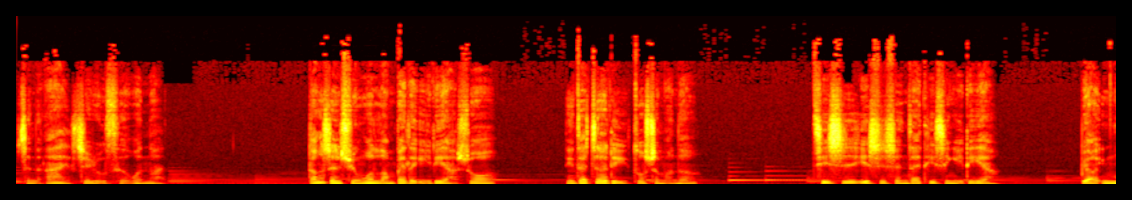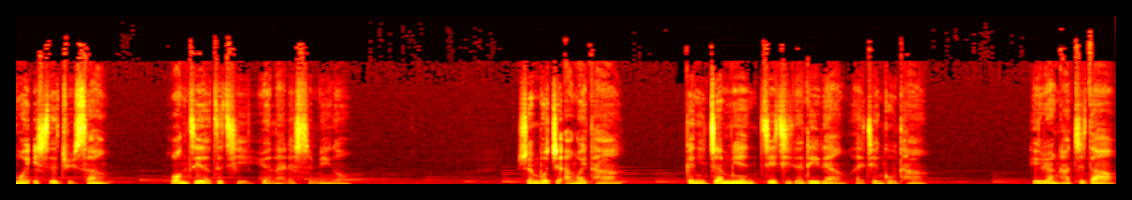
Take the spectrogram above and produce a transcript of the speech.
神的爱是如此温暖。当神询问狼狈的以利亚说：“你在这里做什么呢？”其实也是神在提醒以利亚，不要因为一时的沮丧，忘记了自己原来的使命哦。神不只安慰他，更以正面积极的力量来坚固他，也让他知道，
